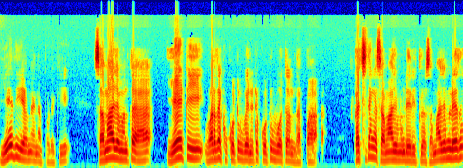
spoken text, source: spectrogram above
ఏది ఏమైనప్పటికీ సమాజం అంతా ఏటి వరదకు కొట్టుకుపోయినట్టు కొట్టుకుపోతోంది తప్ప ఖచ్చితంగా సమాజం ఉండే రీతిలో సమాజం లేదు.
